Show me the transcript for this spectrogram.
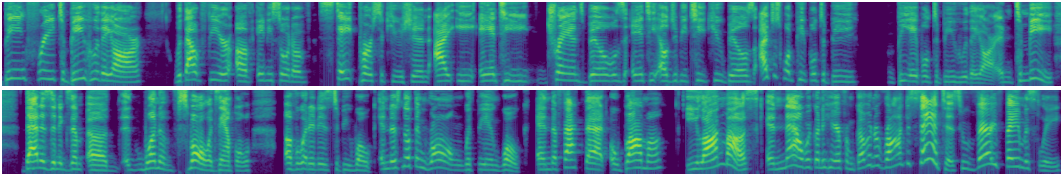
being free to be who they are without fear of any sort of state persecution, i.e., anti trans bills, anti LGBTQ bills. I just want people to be be able to be who they are and to me that is an example uh, one of small example of what it is to be woke and there's nothing wrong with being woke and the fact that obama elon musk and now we're going to hear from governor ron desantis who very famously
